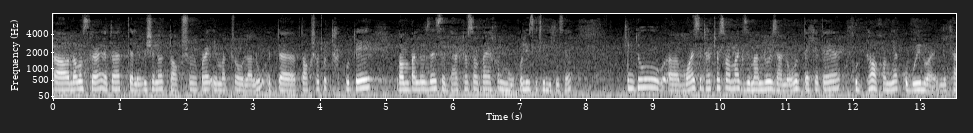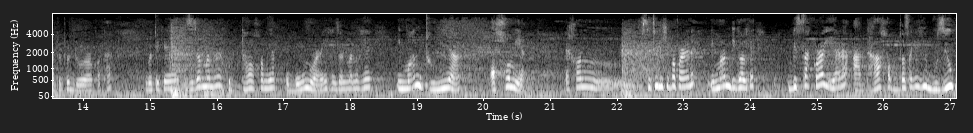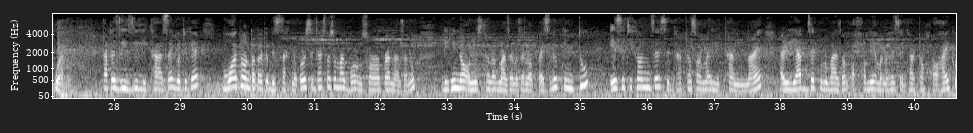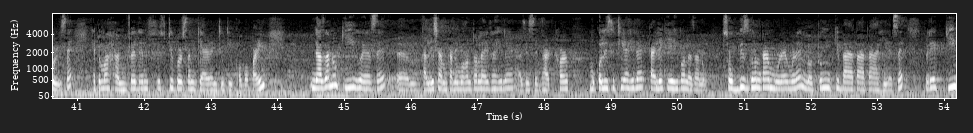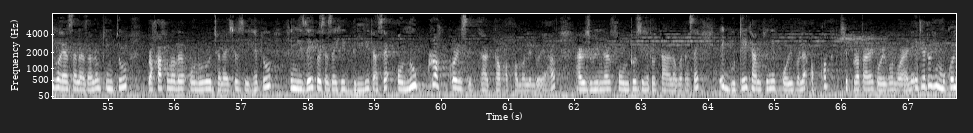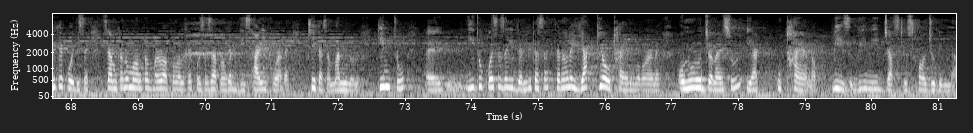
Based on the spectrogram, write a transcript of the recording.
নমস্কাৰ এটা টেলিভিশ্যনত টক শ্ব'ৰ পৰা এইমাত্ৰ ওলালোঁ। টক শ্ব'টোত থাকোঁতেই গম পালোঁ যে সিদ্ধাৰ্থ শৰ্মাই এখন মুকলি চিঠি লিখিছে। কিন্তু মই সিদ্ধাৰ্থ শৰ্মাক যিমান দূৰ জানো তেখেতে শুদ্ধ অসমীয়া ক'বই নোৱাৰে। লিখাটোতো দূৰৰ কথা। গতিকে যিজন মানুহে শুদ্ধ অসমীয়া ক'বও নোৱাৰে সেইজন মানুহে ইমান ধুনীয়া অসমীয়াত এখন চিঠি লিখিব পাৰেনে? ইমান দীঘলকৈ। বিশ্বাস কৰক ইয়াৰে আধা শব্দ চাগে সি বুজিও পোৱা নাই। তাতে যি যি লিখা আছে, গতিকে মইতো অন্ততঃ এইটো বিশ্বাস নকৰোঁ। সিদ্ধাৰ্থ শৰ্মাক বৰ ওচৰৰ পৰা নাজানো। বিভিন্ন অনুষ্ঠানত মাজে মাজে লগ পাইছিলোঁ। কিন্তু এই চিঠিখন যে সিদ্ধাৰ্থ শৰ্মাই লিখা নাই আৰু ইয়াত যে কোনোবা এজন অসমীয়া মানুহে সিদ্ধাৰ্থক সহায় কৰিছে, সেইটো মই hundred and fifty percent guarantee দি ক'ব পাৰিম। নাজানো কি হৈ আছে কালি শ্যামকানু মহন্ত লাইভ আহিলে আজি সিদ্ধাৰ্থৰ মুকলি চিঠি আহিলে কাইলৈ কি আহিব নাজানো। চৌব্বিছ ঘণ্টাৰ মূৰে মূৰে নতুন কিবা এটা এটা আহি আছে। গতিকে কি হৈ আছে নাজানো কিন্তু প্ৰশাসনলৈ অনুৰোধ জনাইছোঁ যিহেতু সি নিজেই কৈছে যে সি দিল্লীত আছে অনুগ্ৰহ কৰি সিদ্ধাৰ্থক অসমলৈ লৈ আহক। আৰু জুবিনদাৰ ফোনটো যিহেতু তাৰ লগত আছে এই গোটেই কামখিনি কৰিবলৈ অকণমান ক্ষিপ্ৰতাৰে কৰিব নোৱাৰেনে এতিয়াতো সি মুকলিকৈ কৈ দিছে শ্যামকানু মহন্তক বাৰু আপোনালোকে কৈছে যে আপোনালোকে বিচাৰি পোৱা নাই। ঠিক আছে মানি ল'লোঁ। কিন্তু ইটো কৈছে যে ই দিল্লীত আছে তেনেহ'লে ইয়াক কিয় উঠাই আনিব পৰা নাই? অনুৰোধ জনাইছোঁ ইয়াক উঠাই আনক। Please we need justice for Zubeen da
